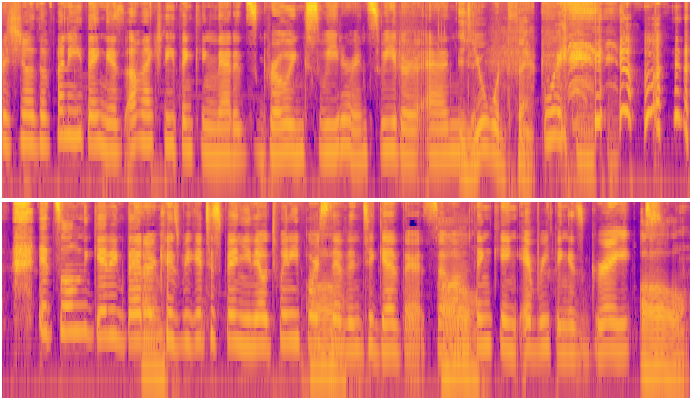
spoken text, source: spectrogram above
But you know, the funny thing is, I'm actually thinking that it's growing sweeter and sweeter. And you would think. it's only getting better because we get to spend, you know, 24 oh. 7 together. So oh. I'm thinking everything is great. Oh,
